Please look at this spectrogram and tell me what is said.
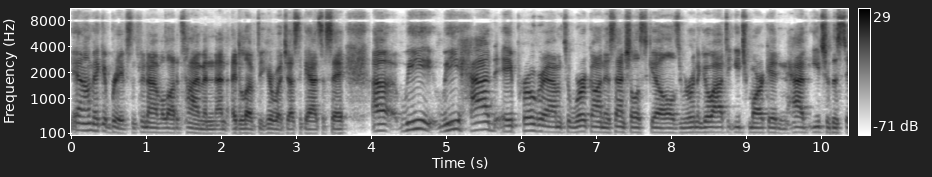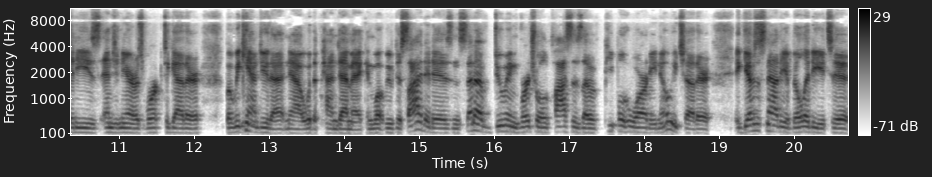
Yeah, I'll make it brief since we don't have a lot of time, and, and I'd love to hear what Jessica has to say. Uh, we we had a program to work on essential skills. We were going to go out to each market and have each of the city's engineers work together, but we can't do that now with the pandemic. And what we've decided is instead of doing virtual classes of people who already know each other, it gives us now the ability to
